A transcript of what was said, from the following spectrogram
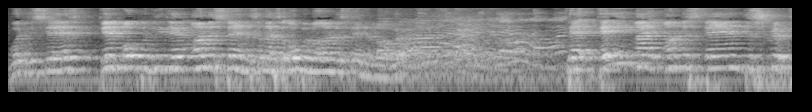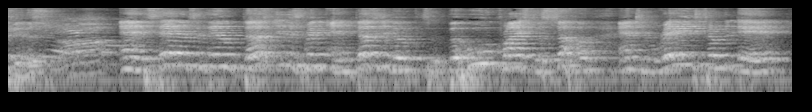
What he says, then open ye their understanding. Somebody say, open my understanding, Lord. That they might understand the scriptures and said unto them, Thus it is written, and thus it behoove Christ to suffer and to raise from the dead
